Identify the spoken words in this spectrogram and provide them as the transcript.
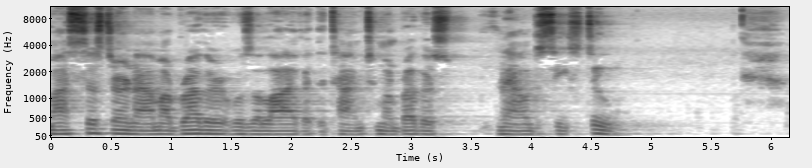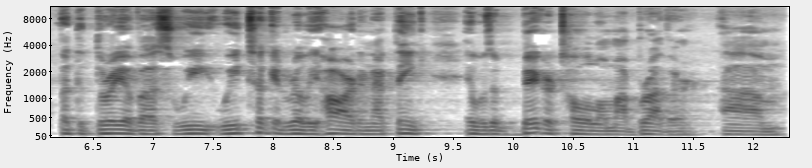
my sister and I, my brother was alive at the time too. My brother's now deceased too. But the three of us, we we took it really hard, and I think it was a bigger toll on my brother um,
